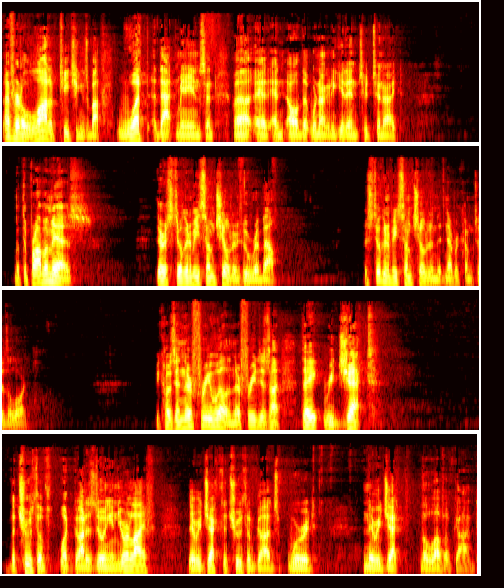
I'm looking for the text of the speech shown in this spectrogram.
And I've heard a lot of teachings about what that means and, uh, and, and all that we're not going to get into tonight. But the problem is, there are still going to be some children who rebel. There's still going to be some children that never come to the Lord because in their free will and their free design, they reject the truth of what God is doing in your life. They reject the truth of God's word, and they reject the love of God.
